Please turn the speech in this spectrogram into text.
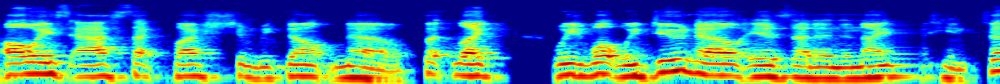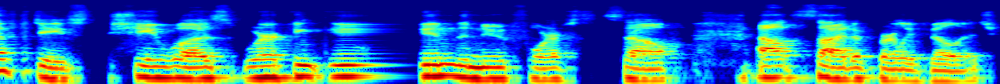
always ask that question. We don't know, but like we what we do know is that in the 1950s she was working in, in the New Forest itself outside of Burley Village.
